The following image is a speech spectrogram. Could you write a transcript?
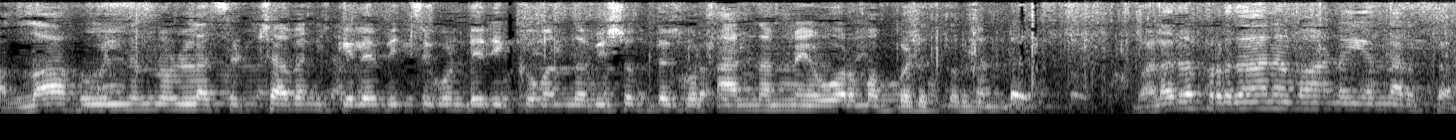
അള്ളാഹുവിൽ നിന്നുള്ള ശിക്ഷ അവൻക്ക് ലഭിച്ചുകൊണ്ടിരിക്കുമെന്ന് വിശുദ്ധ ഖുർആൻ നമ്മെ ഓർമ്മപ്പെടുത്തുന്നുണ്ട്. വളരെ പ്രധാനമാണ് എന്നർത്ഥം.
